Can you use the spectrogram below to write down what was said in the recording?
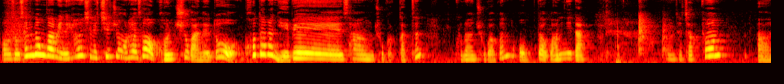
어, 그래서 생동감 있는 현실에 치중을 해서 건축 안에도 커다란 예배상 조각 같은 그러한 조각은 없다고 합니다. 어, 자, 작품 아,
